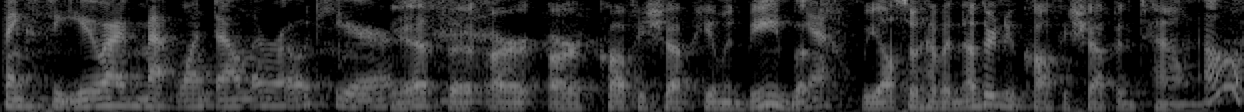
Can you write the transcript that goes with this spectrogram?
thanks to you, I've met one down the road here. yes, the, our our coffee shop, Human Bean, but Yes. we also have another new coffee shop in town, Oh,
